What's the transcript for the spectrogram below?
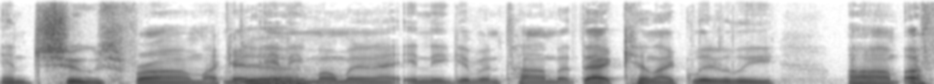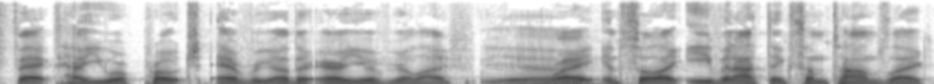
and choose from, like at Yeah. any moment and at any given time, that that can like literally um, affect how you approach every other area of your life. Yeah. Right. And so like even I think sometimes like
